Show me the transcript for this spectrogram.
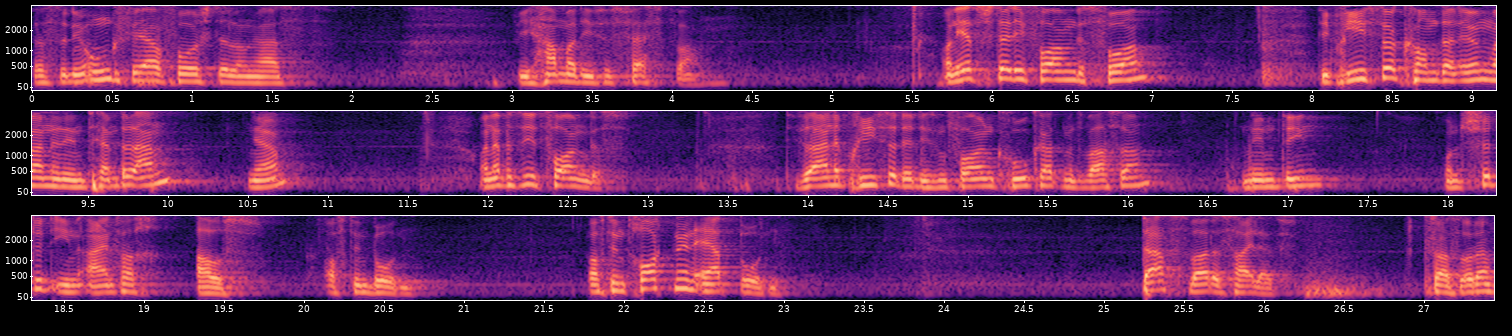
Dass du eine ungefähre Vorstellung hast, wie hammer dieses Fest war. Und jetzt stell dir Folgendes vor. Die Priester kommen dann irgendwann in den Tempel an, ja, und dann passiert Folgendes. Dieser eine Priester, der diesen vollen Krug hat mit Wasser, nimmt ihn und schüttet ihn einfach aus auf den Boden. Auf den trockenen Erdboden. Das war das Highlight. Krass, oder?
